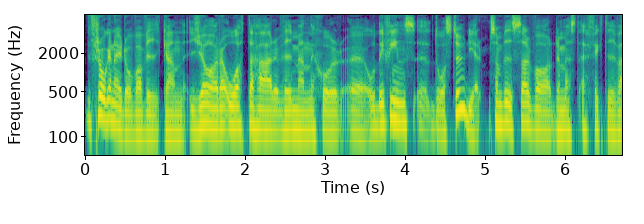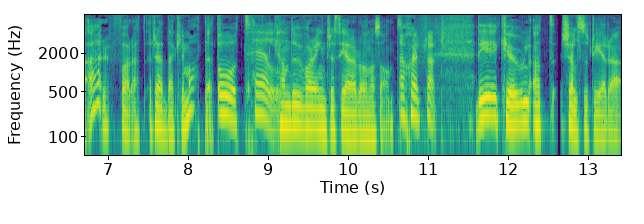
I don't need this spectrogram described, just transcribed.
det. Frågan är då vad vi kan göra åt det här, vi människor. Eh, Och det finns eh, då studier som visar vad det mest effektiva är för att rädda klimatet. Oh, tell. Kan du vara intresserad av något sånt? Ja, självklart. Det är kul att källsortera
